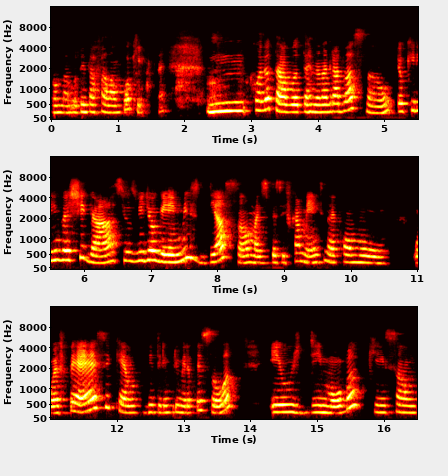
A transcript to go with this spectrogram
Vamos lá, vou tentar falar um pouquinho. Né? Hum, quando eu estava terminando a graduação, eu queria investigar se os videogames de ação, mais especificamente, né, como o FPS, que é o de tiro em primeira pessoa, e os de MOBA, que são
